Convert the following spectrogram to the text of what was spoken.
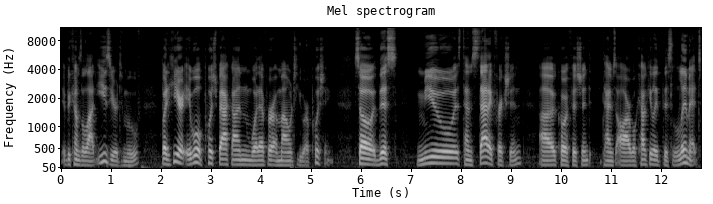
it becomes a lot easier to move. But here, it will push back on whatever amount you are pushing. So this mu times static friction uh, coefficient times r will calculate this limit,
